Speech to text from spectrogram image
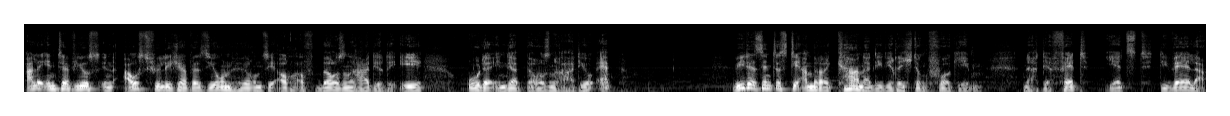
Alle Interviews in ausführlicher Version hören Sie auch auf börsenradio.de oder in der Börsenradio-App. Wieder sind es die Amerikaner, die die Richtung vorgeben. Nach der Fed jetzt die Wähler.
